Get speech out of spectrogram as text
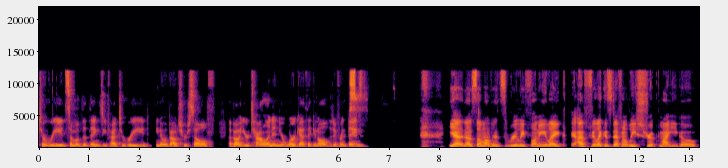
to read some of the things you've had to read you know about yourself about your talent and your work ethic and all the different things yeah now some of it's really funny like i feel like it's definitely stripped my ego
